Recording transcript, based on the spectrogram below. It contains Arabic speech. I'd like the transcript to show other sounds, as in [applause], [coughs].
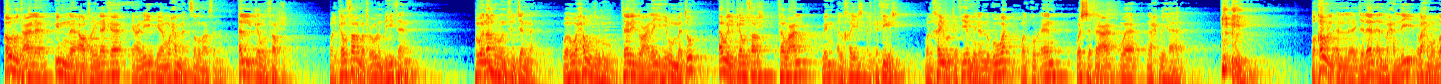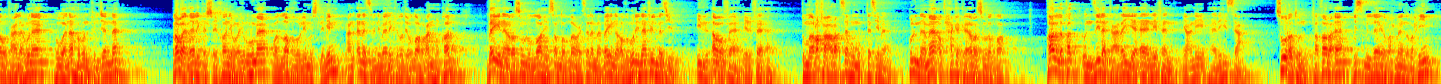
قوله تعالى إنا أعطيناك يعني يا محمد صلى الله عليه وسلم الكوثر. والكوثر مفعول به ثاني هو نهر في الجنة وهو حوضه ترد عليه أمته أو الكوثر فوعل من الخير الكثير والخير الكثير من النبوة والقرآن والشفاعة ونحوها. [clears throat] وقول الجلال المحلي رحمه الله تعالى هنا هو نهر في الجنة. روى ذلك الشيخان وغيرهما واللفظ لمسلم عن أنس بن مالك رضي الله عنه قال بين رسول الله صلى الله عليه وسلم بين أظهرنا في المسجد إذ أغفى إغفاء ثم رفع رأسه مبتسما. قلنا ما أضحكك يا رسول الله؟ قال لقد أنزلت علي آنفا يعني هذه الساعة. سورة فقرأ بسم الله الرحمن الرحيم.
